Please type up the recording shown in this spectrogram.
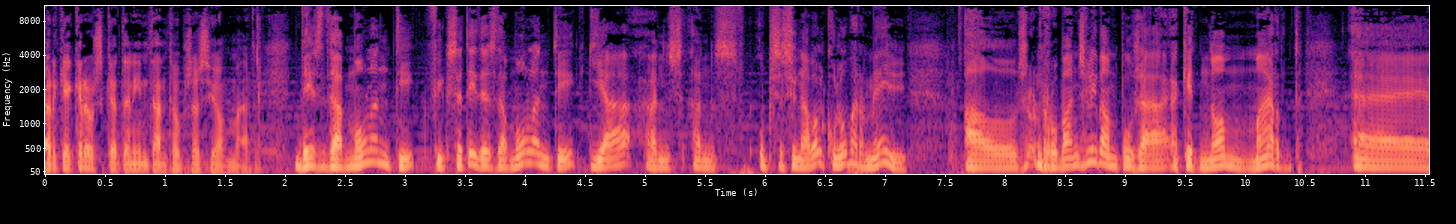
Per què creus que tenim tanta obsessió amb mar? Des de molt antic, fixa't, des de molt antic ja ens, ens obsessionava el color vermell. Els romans li van posar aquest nom, Mart, eh,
